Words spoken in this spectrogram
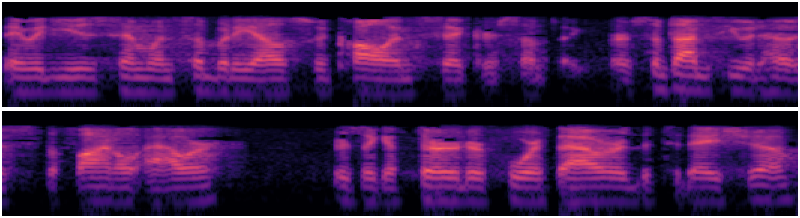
they would use him when somebody else would call in sick or something. Or sometimes he would host the final hour. There's like a third or fourth hour of the Today Show.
